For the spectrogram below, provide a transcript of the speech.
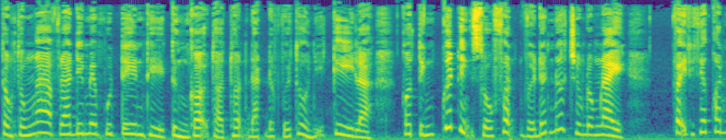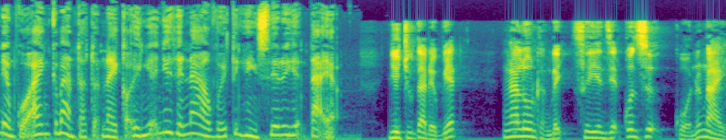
Tổng thống Nga Vladimir Putin thì từng gọi thỏa thuận đạt được với Thổ Nhĩ Kỳ là có tính quyết định số phận với đất nước Trung Đông này. Vậy thì theo quan điểm của anh, cái bản thỏa thuận này có ý nghĩa như thế nào với tình hình Syria hiện tại ạ? Như chúng ta đều biết, Nga luôn khẳng định sự hiện diện quân sự của nước này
